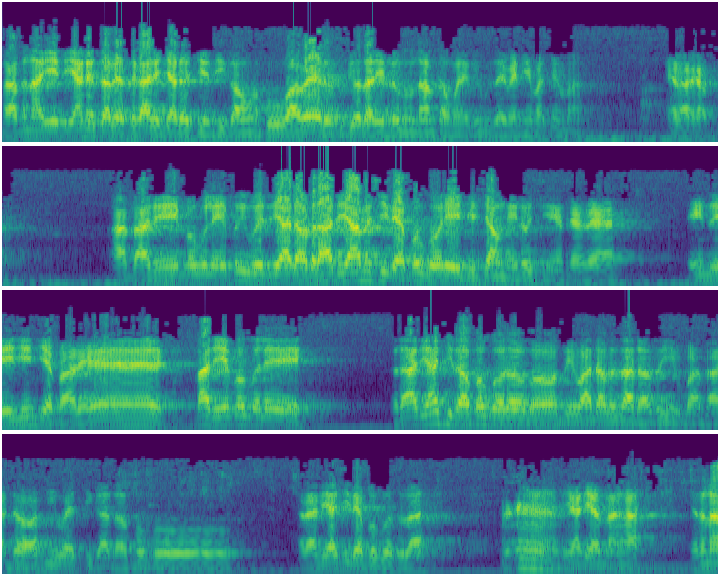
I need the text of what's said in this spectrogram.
သာသနာရေးတရားနဲ့စတဲ့စကားတွေကြားလို့ရှိရင်ဒီကောင်အပူပါပဲလို့သူပြောတာတွေလုံးလုံးနားမထောင်ဘဲဒီဥစ္စာပဲနေမှာရှင်းမှာအဲ့ဒါက အာတာရေပုဂ္ဂလေပြိဝေဇရာတော်တရားတရားမရှိတဲ့ပုဂ္ဂိုလ်တွေကြည်ချောင်းနေလို့ရှိရင်လည်းပဲအိန္ဒြေချင်းကျက်ပါတယ်သတ္တေပုဂ္ဂလေတရားတရားရှိသောပုဂ္ဂိုလ်တို့ကိုသေဝတော်ပဇတော်ပြိဥပါဒတော်မြှဝဲစိကသောပုဂ္ဂိုလ်တရားတရားရှိတဲ့ပုဂ္ဂိုလ်ဆိုတာတရားတရားသံဃာယရနာ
